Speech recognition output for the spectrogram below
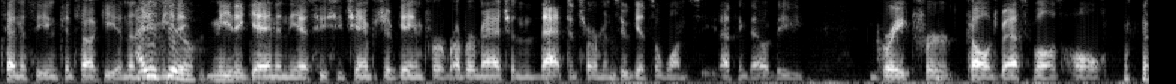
Tennessee and Kentucky, and then they meet, meet again in the SEC championship game for a rubber match, and that determines who gets a one seed. I think that would be great for college basketball as a whole.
